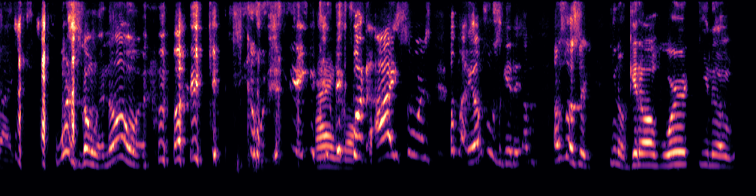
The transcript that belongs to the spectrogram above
Like, what's going on? like, they, they put eyesores. I'm like, I'm supposed to get it. I'm, I'm supposed to, you know, get off work. You know,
